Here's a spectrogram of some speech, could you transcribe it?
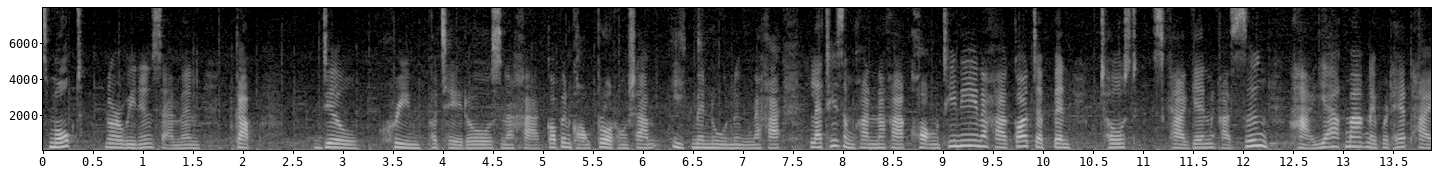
smoked Norwegian salmon กับ dill cream potatoes นะคะ ก็เป็นของโปรดของชามอีกเมนูหนึ่งนะคะ และที่สำคัญนะคะของที่นี่นะคะก็จะเป็น toast skagen ค่ะ ซึ่งหายากมากในประเทศไทย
